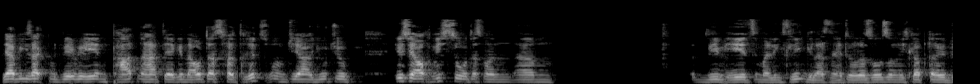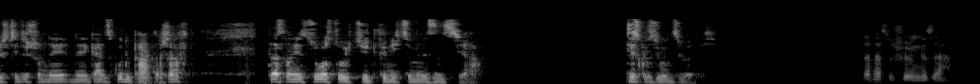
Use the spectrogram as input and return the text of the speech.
ja, wie gesagt, mit WWE einen Partner hat, der genau das vertritt. Und ja, YouTube ist ja auch nicht so, dass man ähm, WWE jetzt immer links liegen gelassen hätte oder so, sondern ich glaube, da besteht ja schon eine, eine ganz gute Partnerschaft. Dass man jetzt sowas durchzieht, finde ich zumindestens ja, diskussionswürdig. Das hast du schön gesagt.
